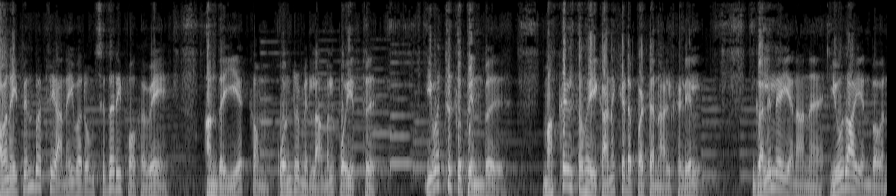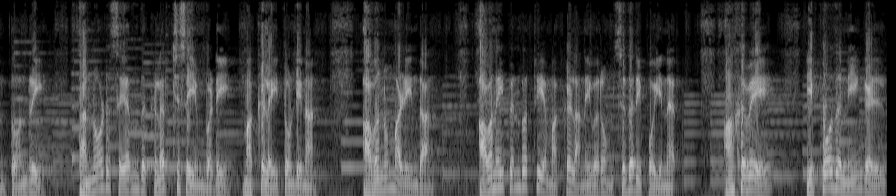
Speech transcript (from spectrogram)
அவனை பின்பற்றிய அனைவரும் சிதறி போகவே அந்த இயக்கம் ஒன்றுமில்லாமல் போயிற்று. இவற்றுக்கு பின்பு மக்கள் தொகை கணக்கிடப்பட்ட நாள்களில் கலிலேயனான யூதா என்பவன் தோன்றி தன்னோடு சேர்ந்து கிளர்ச்சி செய்யும்படி மக்களை தூண்டினான். அவனும் அழிந்தான். அவனை பின்பற்றிய மக்கள் அனைவரும் சிதறி போயினர் ஆகவே இப்போது நீங்கள்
